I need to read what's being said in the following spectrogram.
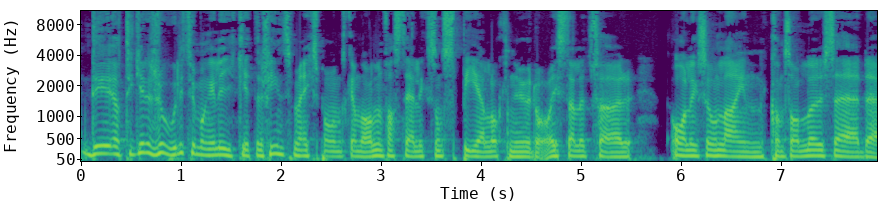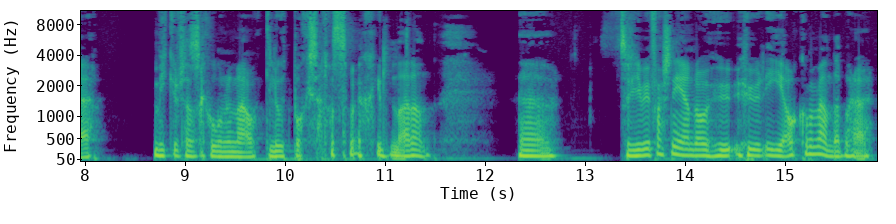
det, jag tycker det är roligt hur många likheter det finns med Xbox-skandalen fast det är liksom spel och nu då. Istället för Alex Online-konsoler så är det mikrotransaktionerna och lootboxarna som är skillnaden. Eh, så det blir fascinerande hur, hur EA kommer vända på det här.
